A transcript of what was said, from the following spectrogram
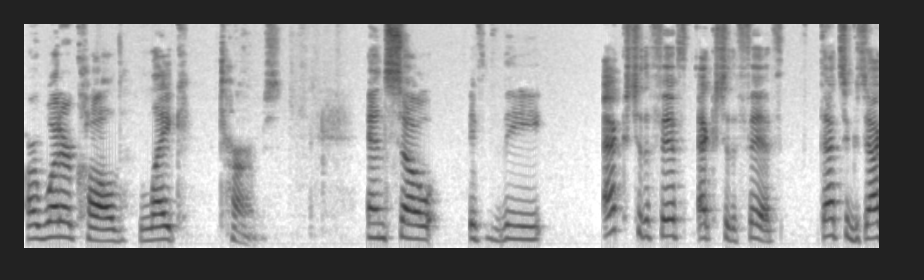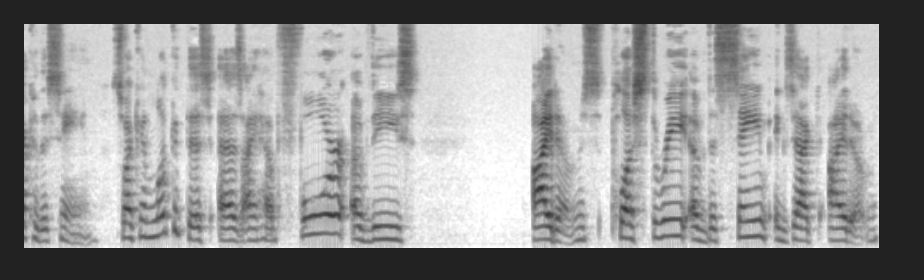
are what are called like terms. And so if the x to the fifth, x to the fifth, that's exactly the same. So I can look at this as I have four of these items plus three of the same exact item.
